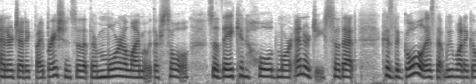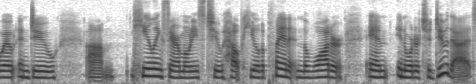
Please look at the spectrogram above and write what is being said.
energetic vibration so that they're more in alignment with their soul so they can hold more energy so that because the goal is that we want to go out and do um, healing ceremonies to help heal the planet and the water and in order to do that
